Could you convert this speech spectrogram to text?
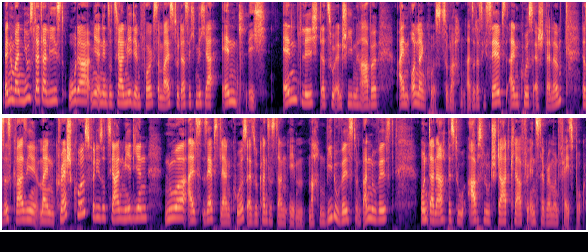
Wenn du meinen Newsletter liest oder mir in den sozialen Medien folgst, dann weißt du, dass ich mich ja endlich endlich dazu entschieden habe, einen Online-Kurs zu machen. Also, dass ich selbst einen Kurs erstelle. Das ist quasi mein Crash-Kurs für die sozialen Medien, nur als Selbstlernkurs. Also du kannst es dann eben machen, wie du willst und wann du willst. Und danach bist du absolut startklar für Instagram und Facebook.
